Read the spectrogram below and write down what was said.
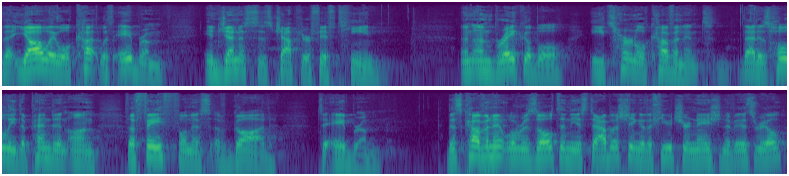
that Yahweh will cut with Abram in Genesis chapter 15. an unbreakable, eternal covenant that is wholly dependent on the faithfulness of God to Abram. This covenant will result in the establishing of the future nation of Israel,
